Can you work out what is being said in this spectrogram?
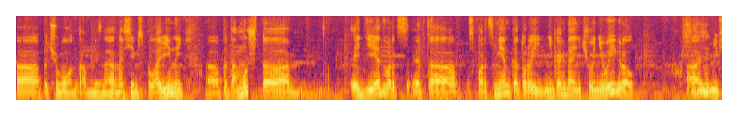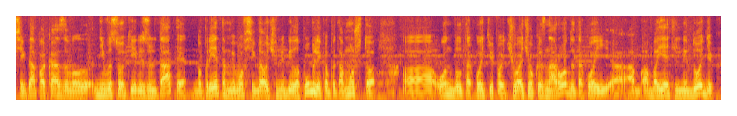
э, почему он там, не знаю, на 7,5, э, потому что Эдди Эдвардс это спортсмен, который никогда ничего не выиграл, э, и всегда показывал невысокие результаты, но при этом его всегда очень любила публика, потому что э, он был такой, типа, чувачок из народа, такой э, обаятельный додик,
